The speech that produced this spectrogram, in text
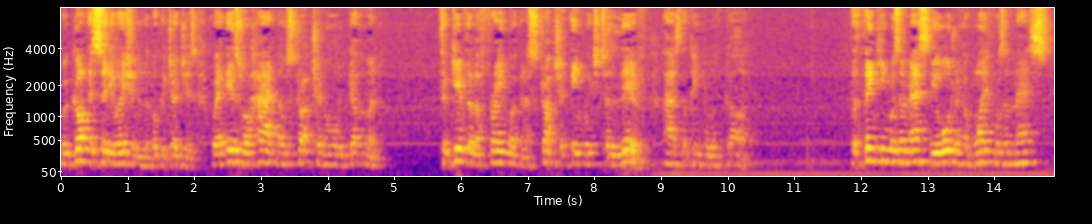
We've got this situation in the book of Judges where Israel had no structure and ordered government to give them a framework and a structure in which to live as the people of God. The thinking was a mess, the ordering of life was a mess,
